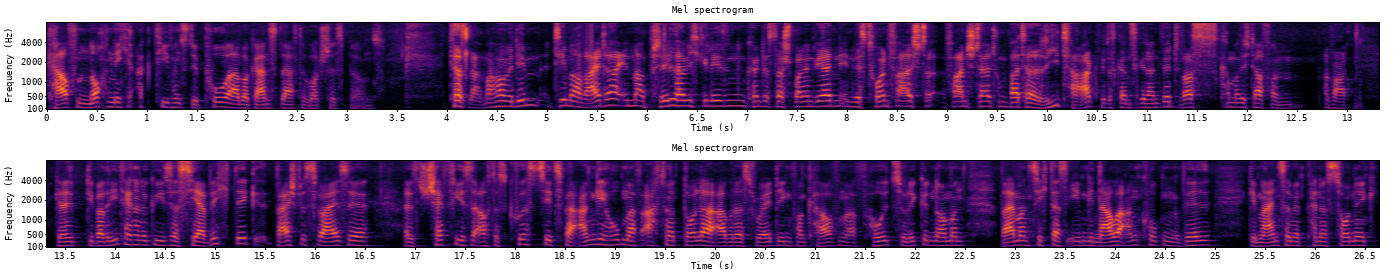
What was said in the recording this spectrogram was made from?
kaufen noch nicht aktiv ins Depot, aber ganz klar auf der Watchlist bei uns. Tesla, machen wir mit dem Thema weiter. Im April habe ich gelesen, könnte es da spannend werden. Investorenveranstaltung Batterietag, wie das Ganze genannt wird. Was kann man sich davon erwarten? Die Batterietechnologie ist ja sehr wichtig. Beispielsweise als Jeffy ist auch das Kursziel zwar angehoben auf 800 Dollar, aber das Rating von Kaufen auf Hold zurückgenommen, weil man sich das eben genauer angucken will, gemeinsam mit Panasonic,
